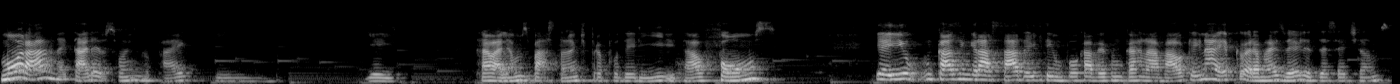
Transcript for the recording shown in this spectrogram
Morar na Itália era o sonho do meu pai. E, e aí trabalhamos bastante para poder ir e tal. Fomos. E aí, um caso engraçado aí que tem um pouco a ver com o carnaval, que aí na época eu era mais velha, 17 anos.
